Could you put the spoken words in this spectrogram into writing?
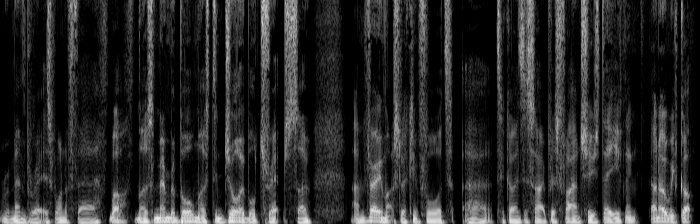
remember it as one of their well most memorable, most enjoyable trips. So I'm very much looking forward uh, to going to Cyprus. Fly on Tuesday evening. I know we've got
